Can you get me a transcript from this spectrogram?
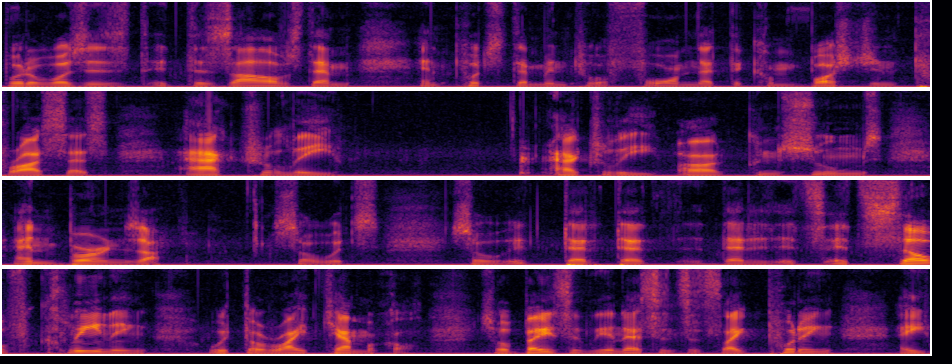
What it was is it dissolves them and puts them into a form that the combustion process actually actually uh, consumes and burns up. So it's so it, that that that it's it's self cleaning with the right chemical. So basically, in essence, it's like putting a,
